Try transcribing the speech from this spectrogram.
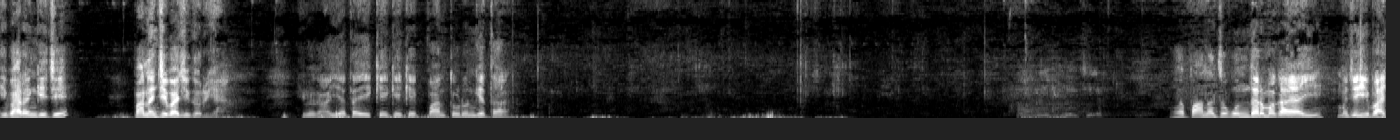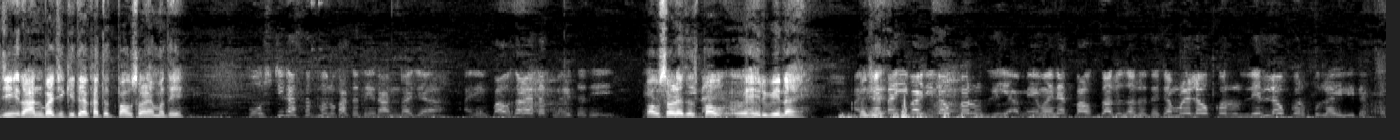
ही भारंगीची पानांची भाजी करूया. ही बघा आई आता एक एक एक एक पान तोडून घेता. या पानाचं गुणधर्म काय आई? म्हणजे ही भाजी रानभाजी किती खातात पावसाळ्यामध्ये? पौष्टिक असतात म्हणून खातात हे रानभाज्या. आणि पावसाळ्यातच मिळतं ते. पावसाळ्यातच. पाव हिरवी नाही. आणि आता ही भाजी लवकर रुजली. मे महिन्यात पाऊस चालू झालो त्याच्यामुळे लवकर रुजली आणि लवकर फुलं येईल त्यात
